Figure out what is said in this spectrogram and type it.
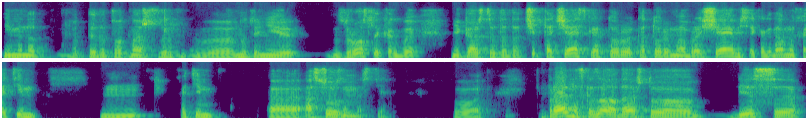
именно вот этот вот наш внутренний взрослый, как бы, мне кажется, вот это та часть, к которой, к которой мы обращаемся, когда мы хотим, хотим осознанности. Вот. Ты правильно сказала, да, что без э,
